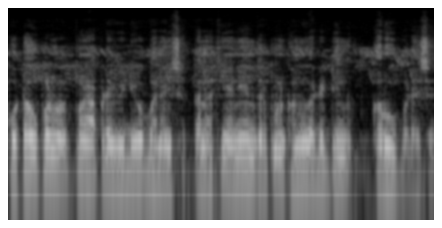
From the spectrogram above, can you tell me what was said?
ફોટા ઉપર પણ આપણે વીડિયો બનાવી શકતા નથી, એની અંદર પણ ઘણું એડિટિંગ કરવું પડે છે.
